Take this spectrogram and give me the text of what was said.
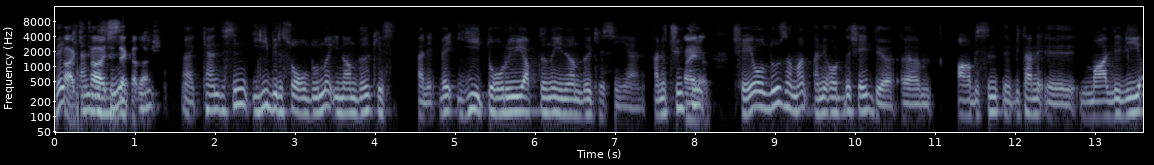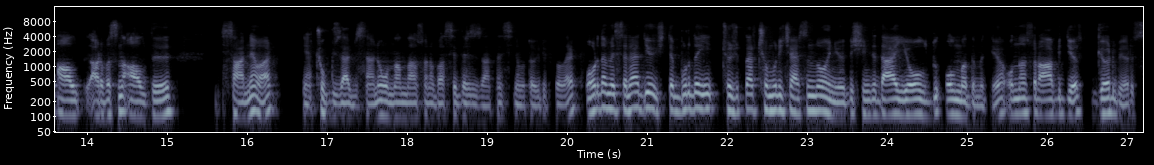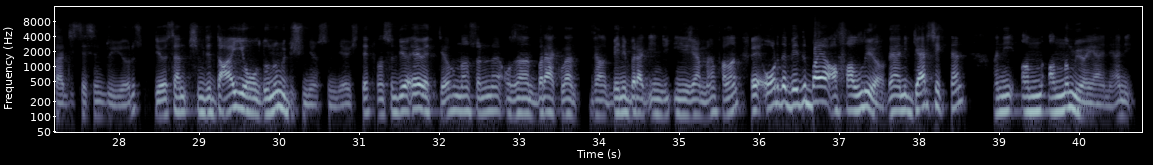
Ve Ta ki tacize kadar. Iyi, kendisinin iyi birisi olduğuna inandığı kesin. Hani ve iyi doğruyu yaptığına inandığı kesin yani. Hani çünkü Aynen. şey olduğu zaman hani orada şey diyor um, abisin bir tane e, mahallevi al, arabasını aldığı sahne var. Yani çok güzel bir sahne. Ondan daha sonra bahsederiz zaten sinematografik olarak. Orada mesela diyor işte burada çocuklar çamur içerisinde oynuyordu. Şimdi daha iyi oldu olmadı mı diyor. Ondan sonra abi diyor görmüyoruz sadece sesini duyuyoruz. Diyor sen şimdi daha iyi olduğunu mu düşünüyorsun diyor işte. Ondan sonra diyor evet diyor. Ondan sonra o zaman bırak lan beni bırak in, ineceğim ben falan. Ve orada Bedir bayağı afallıyor. Ve hani gerçekten hani an, anlamıyor yani. Hani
